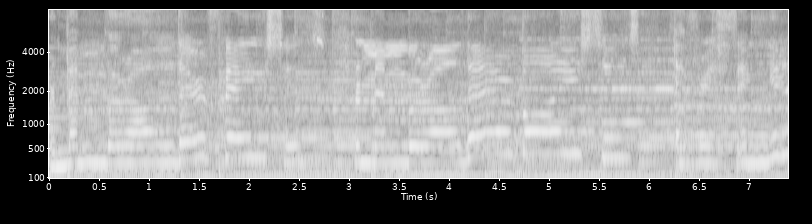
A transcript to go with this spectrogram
Remember all their faces, remember all their voices. Everything is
